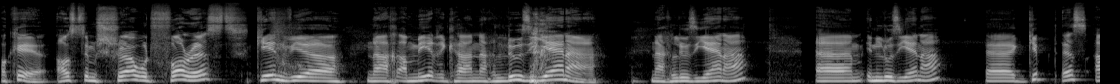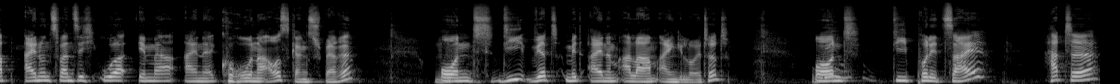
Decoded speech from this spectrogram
Okay, aus dem Sherwood Forest gehen wir nach Amerika, nach Louisiana. nach Louisiana. Ähm, in Louisiana äh, gibt es ab 21 Uhr immer eine Corona-Ausgangssperre. Und die wird mit einem Alarm eingeläutet. Und die Polizei hatte,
